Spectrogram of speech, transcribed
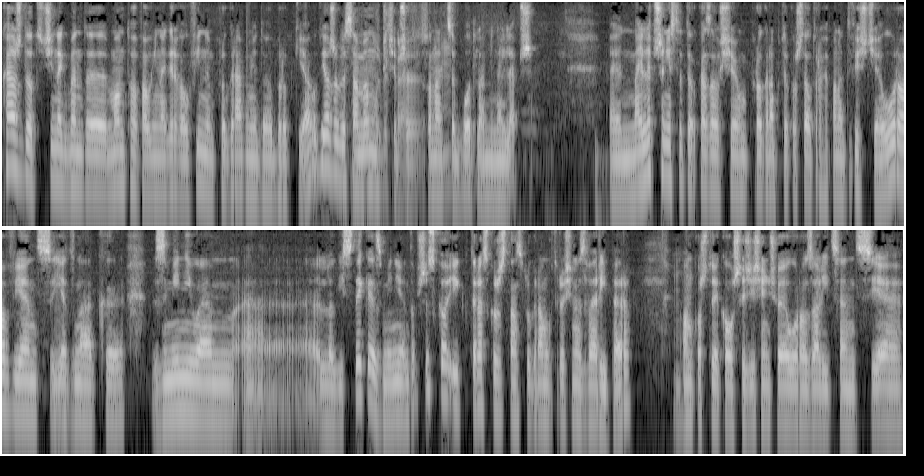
każdy odcinek będę montował i nagrywał w innym programie do obróbki audio, żeby samemu Żeby się przekonać, Mhm. co było dla mnie najlepsze. E, Najlepszy niestety okazał się program, który kosztował trochę ponad 200 euro, więc jednak e, zmieniłem e, logistykę, zmieniłem to wszystko i teraz korzystam z programu, który się nazywa Reaper. On kosztuje około 60 euro za licencję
